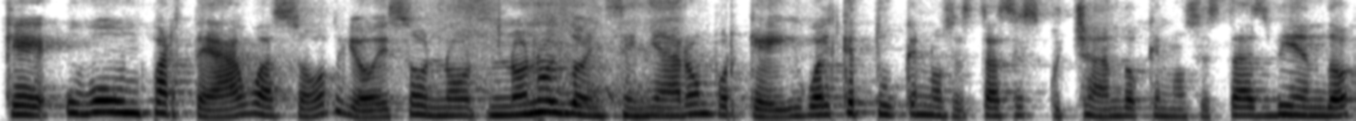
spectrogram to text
que hubo un parteaguas, obvio, eso no, no nos lo enseñaron porque igual que tú que nos estás escuchando, que nos estás viendo,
